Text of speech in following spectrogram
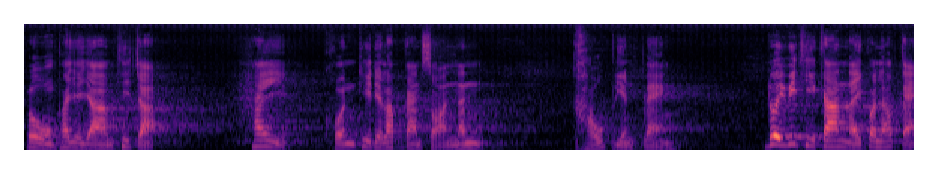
พระองค์พยายามที่จะให้คนที่ได้รับการสอนนั้น เขาเปลี่ยนแปลง ด้วยวิธีการไหนก็แล้วแต่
